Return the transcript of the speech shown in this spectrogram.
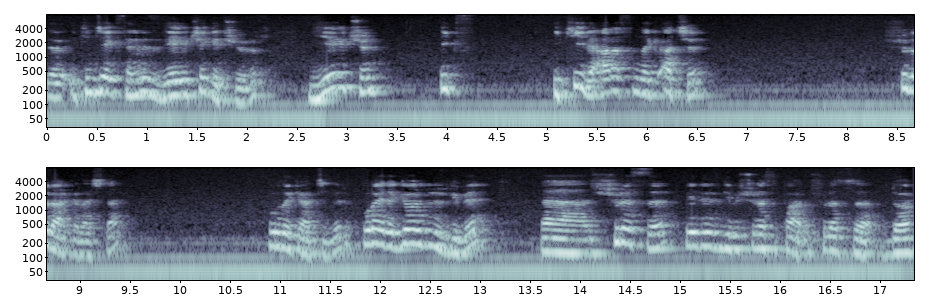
e, ikinci eksenimiz y3'e geçiyoruz. y3'ün x 2 ile arasındaki açı şudur arkadaşlar. Buradaki açıdır. Burayı da gördüğünüz gibi e, şurası bildiğiniz gibi şurası pardon şurası 4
